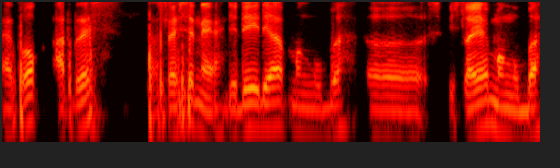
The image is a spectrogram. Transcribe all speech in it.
Network address translation ya. Jadi dia mengubah uh, istilahnya mengubah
